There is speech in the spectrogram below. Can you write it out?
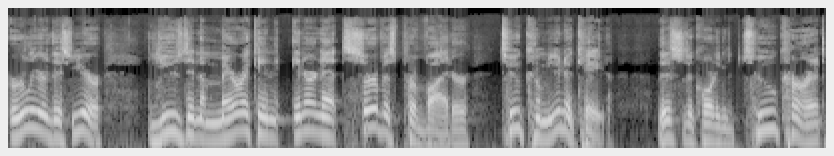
earlier this year used an American internet service provider to communicate this is according to two current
